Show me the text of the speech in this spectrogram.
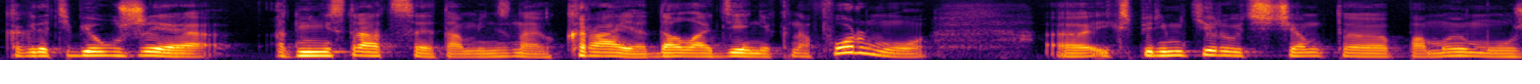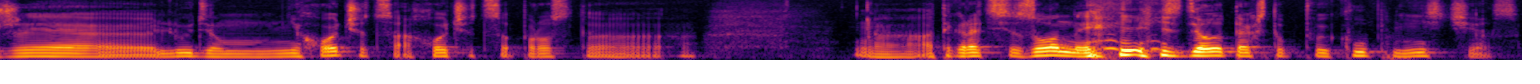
когда тебе уже администрация, там, я не знаю, края дала денег на форму, э, экспериментировать с чем-то, по-моему, уже людям не хочется, а хочется просто отыграть сезон и, и сделать так, чтобы твой клуб не исчез.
